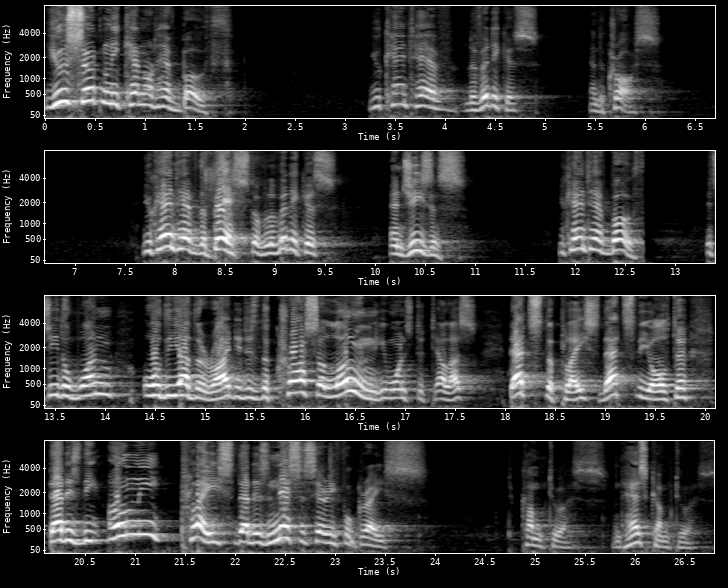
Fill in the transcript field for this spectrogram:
You certainly cannot have both. You can't have Leviticus and the cross. You can't have the best of Leviticus and Jesus. You can't have both. It's either one or the other, right? It is the cross alone, he wants to tell us. That's the place, that's the altar. That is the only place that is necessary for grace to come to us and has come to us.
